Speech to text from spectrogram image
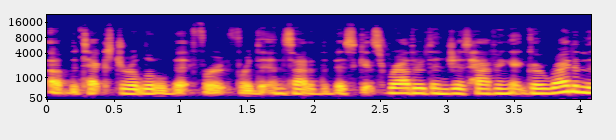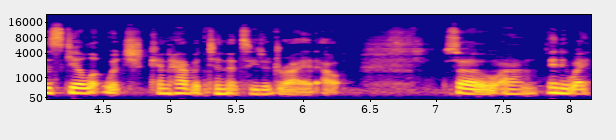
up the texture a little bit for for the inside of the biscuits rather than just having it go right in the skillet, which can have a tendency to dry it out. So um, anyway,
